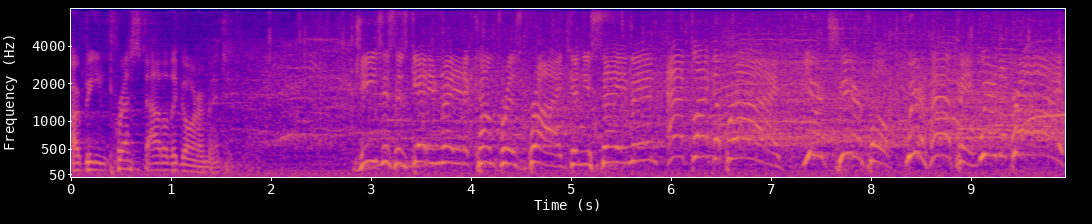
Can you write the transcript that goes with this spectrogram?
are being pressed out of the garment. Jesus is getting ready to come for his bride. Can you say amen? Act like a bride. You're cheerful. We're happy. We're the bride.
